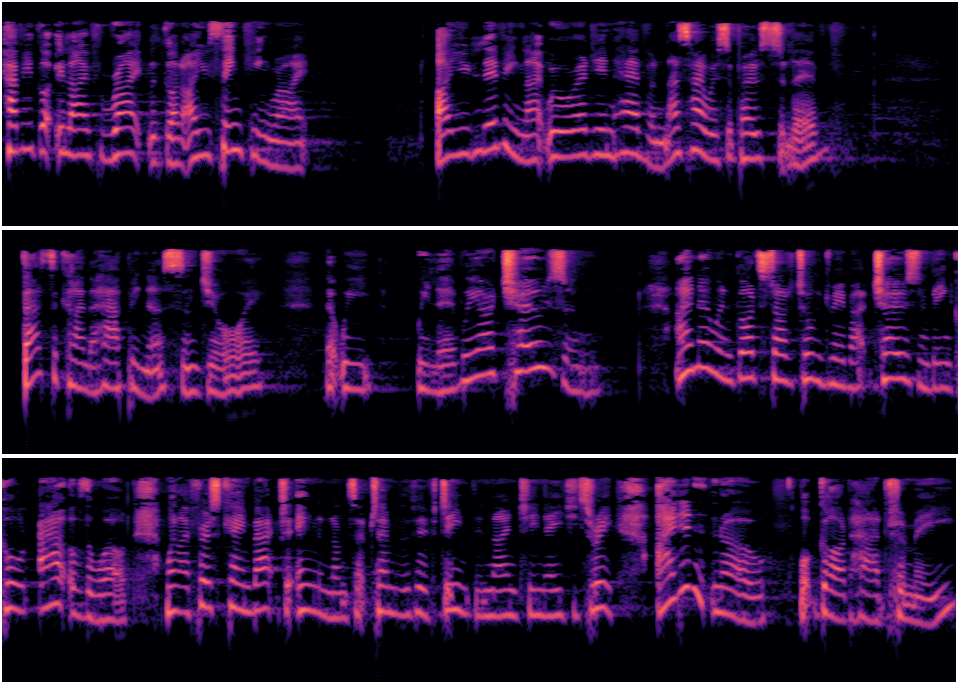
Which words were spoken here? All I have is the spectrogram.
Have you got your life right with God? Are you thinking right? Are you living like we're already in heaven? That's how we're supposed to live. That's the kind of happiness and joy that we, we live. We are chosen. I know when God started talking to me about chosen, being called out of the world, when I first came back to England on September the 15th in 1983, I didn't know what God had for me.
